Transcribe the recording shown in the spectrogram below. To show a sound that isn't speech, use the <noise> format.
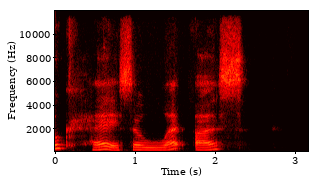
Okay, so let us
